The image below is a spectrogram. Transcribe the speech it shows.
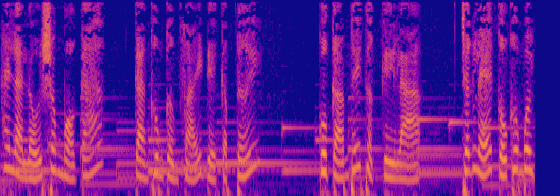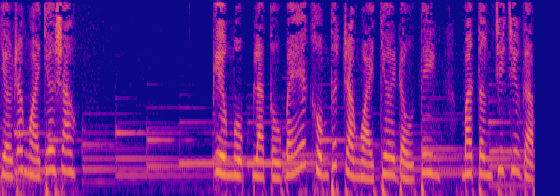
hay là lội sông mò cá càng không cần phải đề cập tới. Cô cảm thấy thật kỳ lạ. Chẳng lẽ cậu không bao giờ ra ngoài chơi sao? Kiều Mục là cậu bé không thích ra ngoài chơi đầu tiên mà Tần Chi Chiêu gặp.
